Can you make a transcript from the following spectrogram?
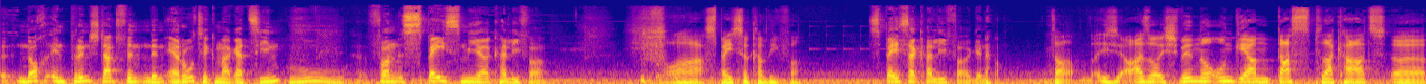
äh, noch in Print stattfindenden Erotikmagazin von Space Mia Khalifa. Boah, Spacer Khalifa. Spacer Khalifa, genau. Da, ich, also ich will nur ungern das Plakat äh,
